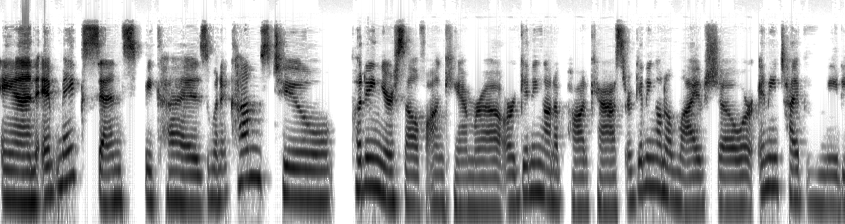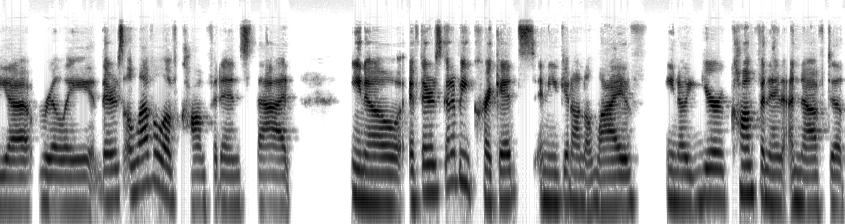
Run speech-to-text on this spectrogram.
and it makes sense because when it comes to putting yourself on camera or getting on a podcast or getting on a live show or any type of media, really, there's a level of confidence that, you know, if there's going to be crickets and you get on a live, you know, you're confident enough to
